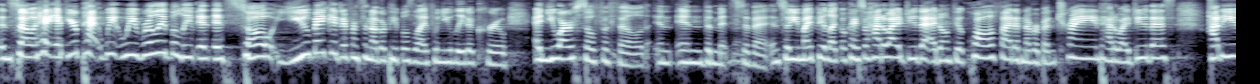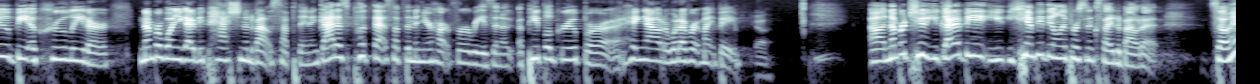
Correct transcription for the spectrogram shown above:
and so hey, if you're pa- we we really believe it, it's so you make a difference in other people's life when you lead a crew, and you are so fulfilled in in the midst of it. And so you might be like, okay, so how do I do that? I don't feel qualified. I've never been trained. How do I do this? How do you be a crew leader? Number one, you got to be passionate about something, and God has put that something in your heart for a reason, a, a people group or a hangout or whatever it might be. Yeah. Uh, number two, you got to be you, you can't be the only person excited about it. So hey,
